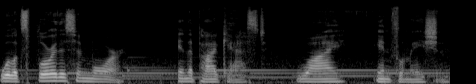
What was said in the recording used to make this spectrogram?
We'll explore this and more in the podcast Why Inflammation?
